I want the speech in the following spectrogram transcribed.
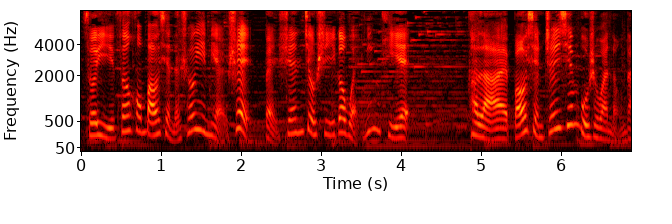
所以分红保险的收益免税，本身就是一个伪命题。看来保险真心不是万能的。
